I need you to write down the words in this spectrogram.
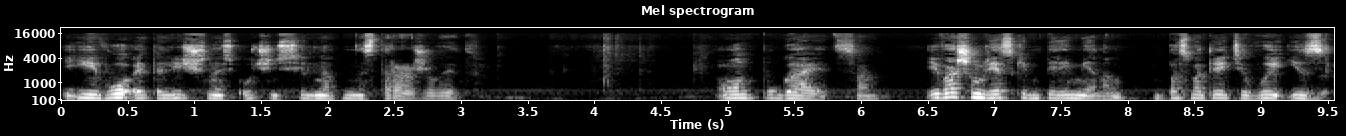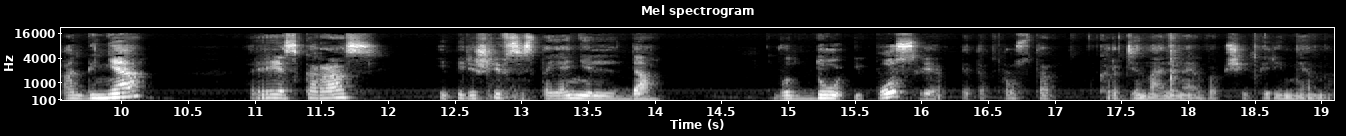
И его эта личность очень сильно настораживает. Он пугается. И вашим резким переменам. Посмотрите, вы из огня резко раз и перешли в состояние льда. Вот до и после это просто кардинальная вообще перемена.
